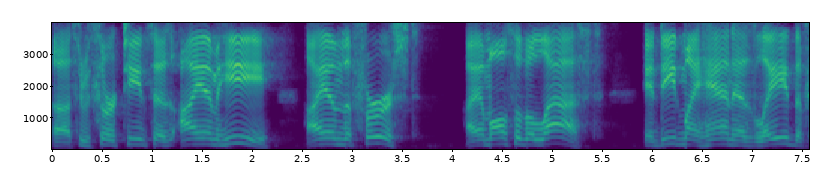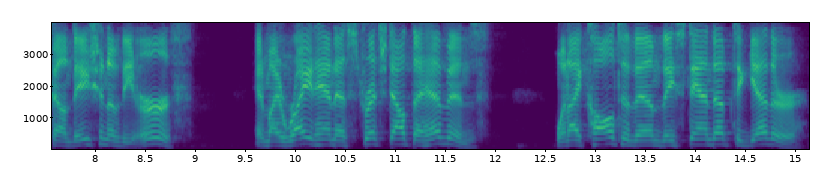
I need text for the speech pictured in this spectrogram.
uh, through 13 says, I am He, I am the first, I am also the last. Indeed, my hand has laid the foundation of the earth, and my right hand has stretched out the heavens. When I call to them, they stand up together.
